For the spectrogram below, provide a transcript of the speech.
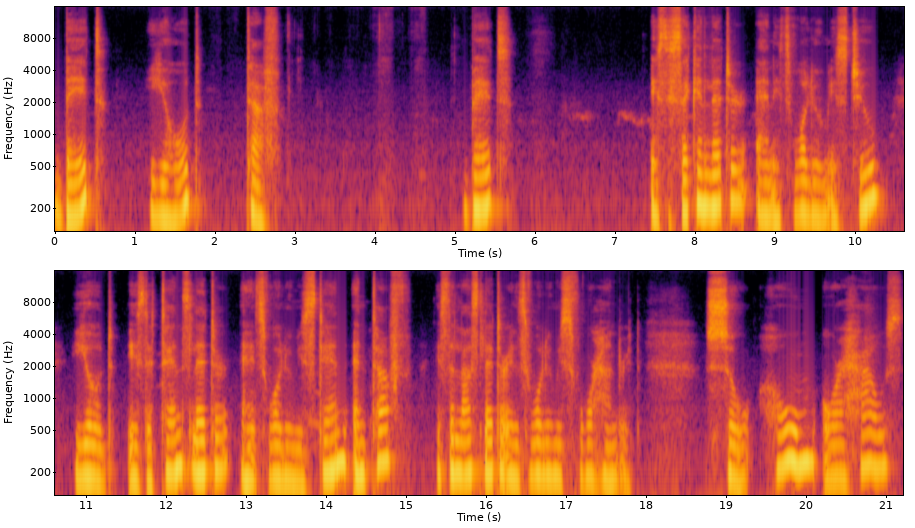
Bet, Yod, Taf. Bet is the second letter and its volume is 2. Yod is the tenth letter and its volume is 10. And Taf is the last letter and its volume is 400. So, home or house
